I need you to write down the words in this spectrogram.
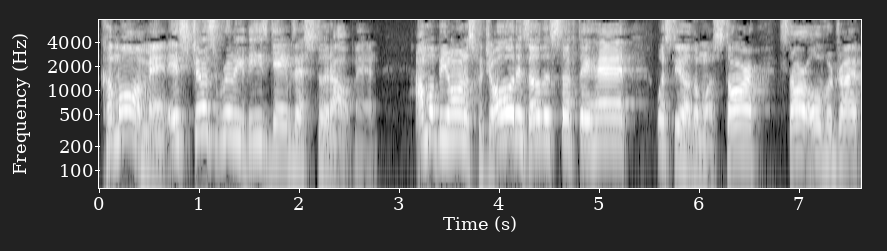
Come on, man. It's just really these games that stood out, man. I'm gonna be honest with you. All this other stuff they had, what's the other one? Star Star Overdrive.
